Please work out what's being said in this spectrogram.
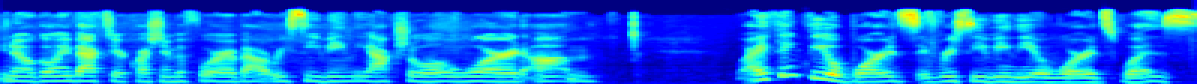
you know, going back to your question before about receiving the actual award, um, I think the awards, receiving the awards, was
